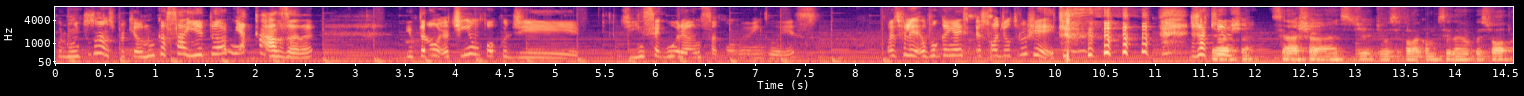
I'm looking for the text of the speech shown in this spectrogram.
por muitos anos, porque eu nunca saí da minha casa, né? Então eu tinha um pouco de, de insegurança com o meu inglês. Mas eu falei, eu vou ganhar esse pessoal de outro jeito. Já que. Você acha, você acha antes de, de, você falar como você ganhou o pessoal,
